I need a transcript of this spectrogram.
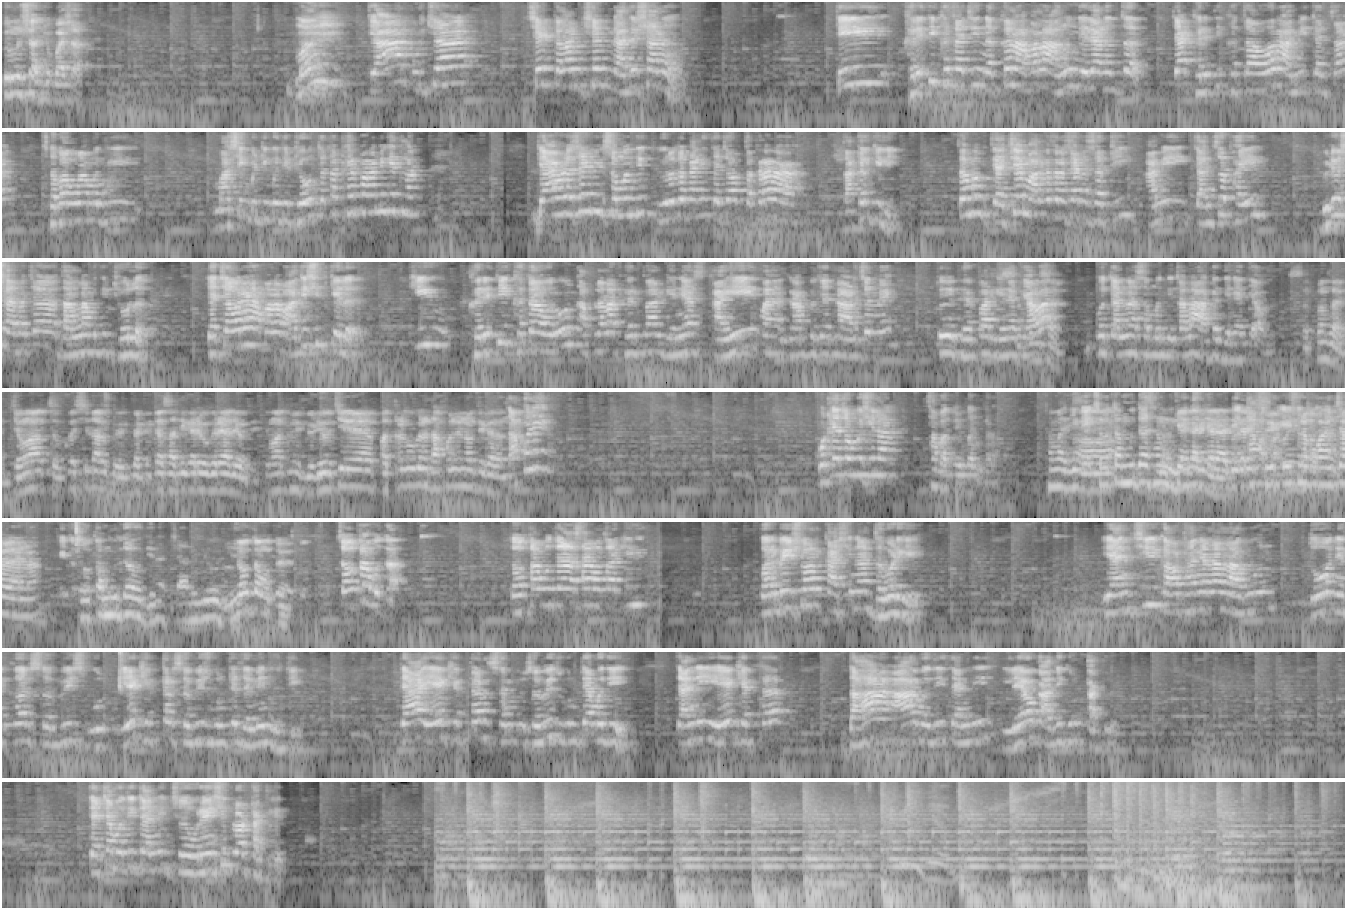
चुनुषा जुबाशात मग त्या पुढच्या शेख कलाम शेख नादिर शाहनं ती खरेदी खताची नक्कल आम्हाला आणून दिल्यानंतर त्या खरेदी खतावर आम्ही त्यांचा सभागृहामध्ये मासिक मिटिंगमध्ये ठेवून त्याचा फेरफार आम्ही घेतला. त्यावेळेसही मी संबंधित विरोधकांनी त्याच्यावर तक्रार दाखल केली. तर मग त्याच्या मार्गदर्शनासाठी आम्ही त्यांचं फाईल व्हिडिओ साहेबाच्या दालनामध्ये ठेवलं. त्याच्यावरही आम्हाला आदेशित केलं की खरेदी खतावरून आपल्याला फेरफार घेण्यास काही मा- ग्रामपंचायतला अडचण नाही. तुम्ही फेरफार घेण्यात यावा. व त्यांना संबंधिताला अटक देण्यात यावं. सरपंच साहेब जेव्हा चौकशीला गटविकास अधिकारी वगैरे आले होते तेव्हा तुम्ही व्हिडिओचे पत्रक वगैरे दाखवले नव्हते का? त्यांना? दाखवले. कुठल्या चौकशीला? थांबा तुम्ही बंद करा. थांबा, एक चौथा मुद्दा सांगून मुख्य द्या. कार्यकारी अधिकारी श्रीकृष्ण पांचाळ यांना चौथा मुद्दा होती ना चार होती. नव्हता मुद्दा आहे तो. चौथा मुद्दा. चौथा मुद्दा असा होता की परमेश्वर काशीनाथ धबडगे यांची गावठाण्याला लागून दोन एकर सव्वीस गुंट एक हेक्टर सव्वीस गुंठे जमीन होती. त्या एक हेक्टर सव्वीस गुंठ्यामध्ये त्यांनी एक हेक्टर दहा आरमध्ये त्यांनी लेआउट अधिकृत टाकले. त्याच्यामध्ये त्यांनी चौऱ्याऐंशी प्लॉट टाकले.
